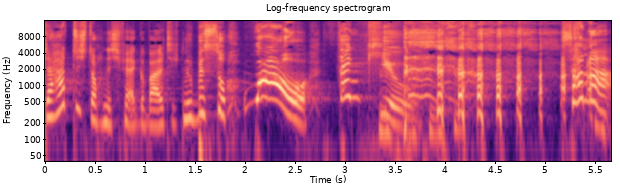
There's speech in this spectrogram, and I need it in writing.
Der hat dich doch nicht vergewaltigt. Du bist so, wow, thank you. Sag mal,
